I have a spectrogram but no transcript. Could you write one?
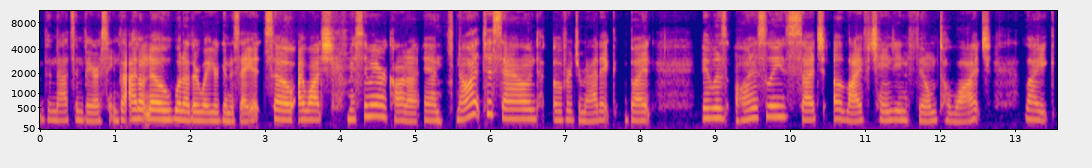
then that's embarrassing, but I don't know what other way you're going to say it. So I watched Miss Americana, and not to sound over dramatic, but it was honestly such a life changing film to watch. Like,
